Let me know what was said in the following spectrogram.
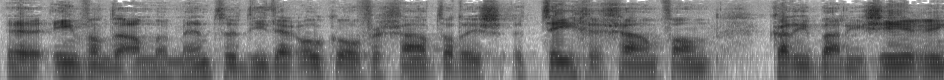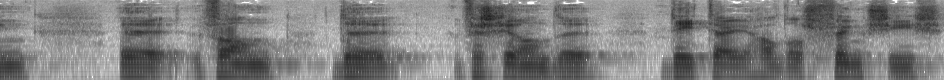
een van de amendementen die daar ook over gaat. Dat is het tegengaan van cannibalisering van de verschillende detailhandelsfuncties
